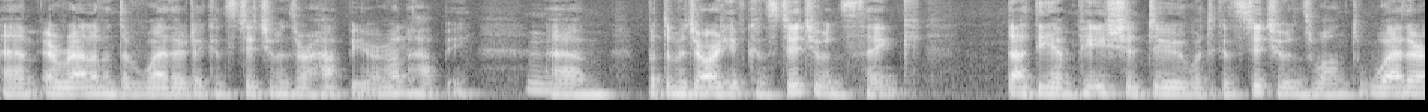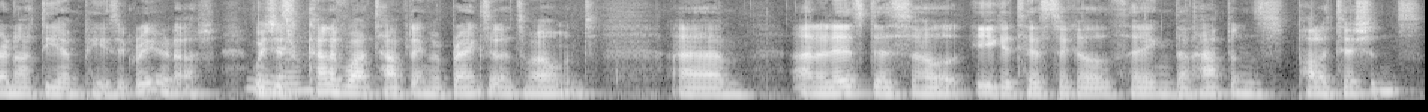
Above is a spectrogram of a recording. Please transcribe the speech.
um, irrelevant of whether the constituents are happy or unhappy. Um, but the majority of constituents think that the MPs should do what the constituents want, whether or not the MPs agree or not, which is kind of what's happening with Brexit at the moment. Um, and it is this whole egotistical thing that happens politicians.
